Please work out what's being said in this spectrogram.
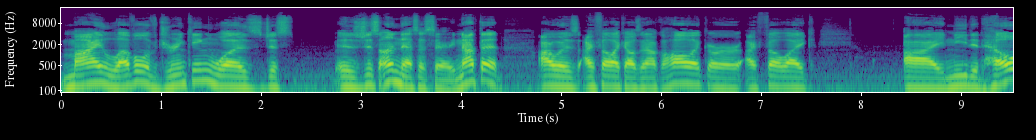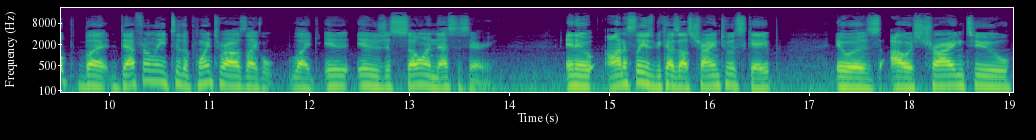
my level of drinking was just is just unnecessary. Not that I was I felt like I was an alcoholic or I felt like I needed help, but definitely to the point where I was like like it, it was just so unnecessary. And it honestly is because I was trying to escape. It was I was trying to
